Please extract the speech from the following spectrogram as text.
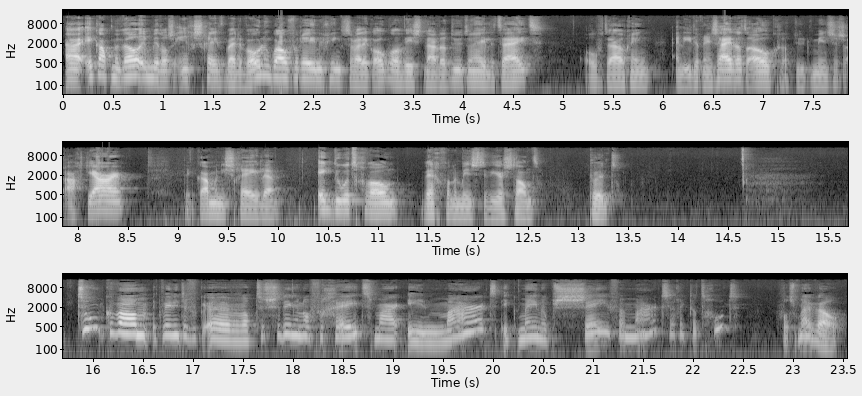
Uh, ik had me wel inmiddels ingeschreven bij de woningbouwvereniging, terwijl ik ook wel wist, nou dat duurt een hele tijd. Overtuiging. En iedereen zei dat ook. Dat duurt minstens acht jaar. Dat kan me niet schelen. Ik doe het gewoon. Weg van de minste weerstand. Punt. Toen kwam, ik weet niet of ik uh, wat tussendingen nog vergeet, maar in maart, ik meen op 7 maart, zeg ik dat goed? Volgens mij wel.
